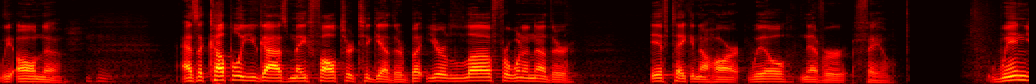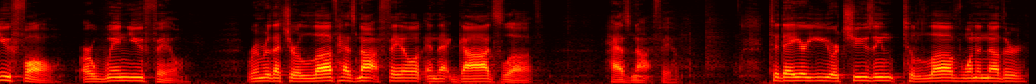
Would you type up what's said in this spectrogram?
we all know. As a couple, you guys may falter together, but your love for one another, if taken to heart, will never fail. When you fall or when you fail, remember that your love has not failed and that God's love has not failed. Today, are you are choosing to love one another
